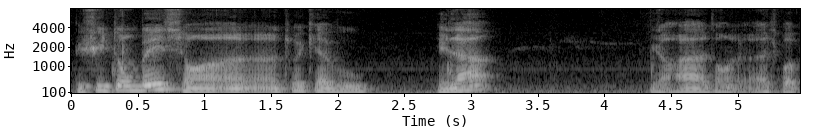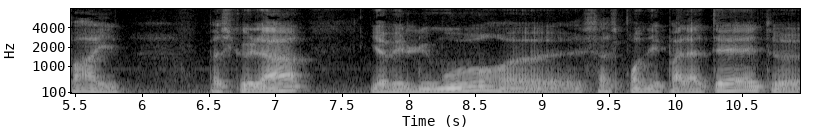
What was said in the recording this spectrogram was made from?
Puis je suis tombé sur un, truc à vous. Et là, alors là, attends, c'est pas pareil. Parce que là, il y avait de l'humour, euh, ça se prenait pas la tête, euh,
